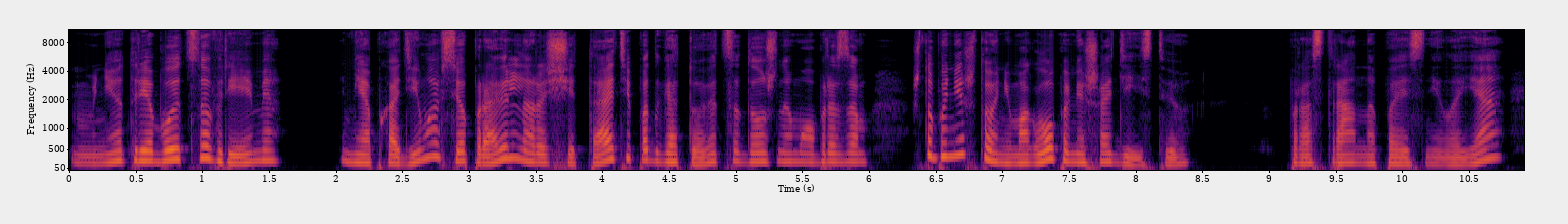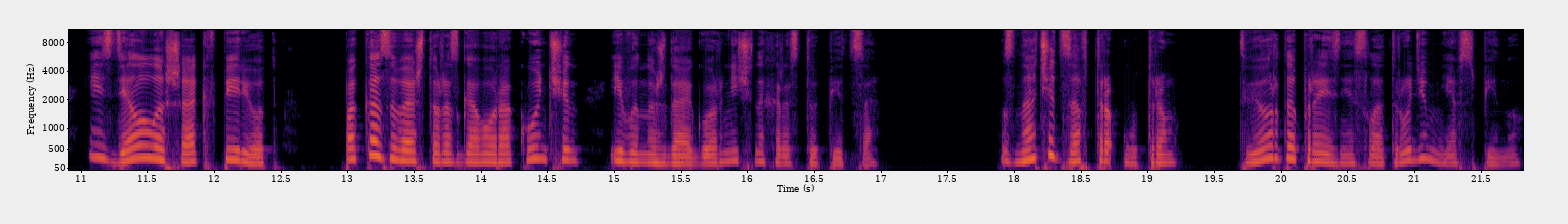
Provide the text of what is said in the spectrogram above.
«Мне требуется время. Необходимо все правильно рассчитать и подготовиться должным образом, чтобы ничто не могло помешать действию». Пространно пояснила я и сделала шаг вперед, показывая, что разговор окончен и вынуждая горничных расступиться. «Значит, завтра утром», — твердо произнесла Труди мне в спину.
